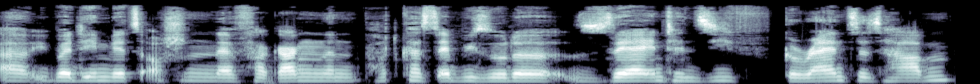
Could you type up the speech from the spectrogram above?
äh, über den wir jetzt auch schon in der vergangenen Podcast-Episode sehr intensiv gerantet haben,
